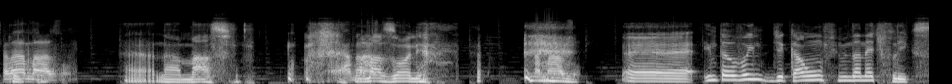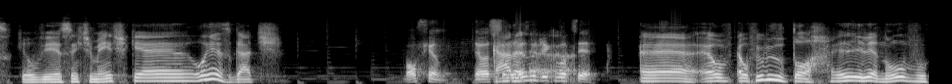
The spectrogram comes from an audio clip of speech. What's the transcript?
Tá na Amazon. É, na Amazon. É, Na Amazon. Amazônia. Amazon. É, então eu vou indicar um filme da Netflix que eu vi recentemente que é O Resgate. Bom filme. Eu assisti Cara, no mesmo dia que você. É, é, o, é o filme do Thor. Ele é novo.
